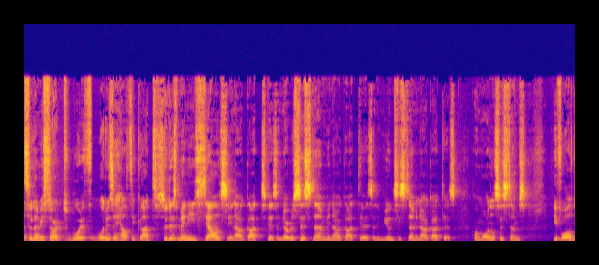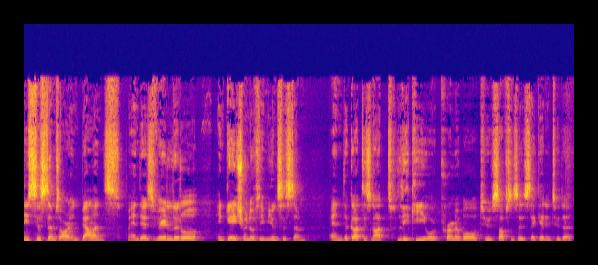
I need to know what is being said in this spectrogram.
so let me start with what is a healthy gut. So there's many cells in our gut. There's a nervous system in our gut, there's an immune system in our gut, there's hormonal systems. If all these systems are in balance and there's very little engagement of the immune system, and the gut is not leaky or permeable to substances that get into the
